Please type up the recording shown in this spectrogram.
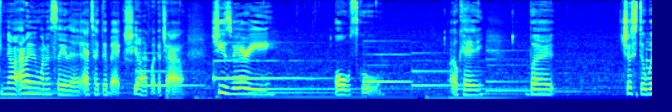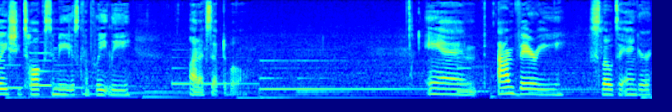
you know I don't even want to say that. I take that back. She don't act like a child. She's very old school okay? But just the way she talks to me is completely unacceptable. And I'm very slow to anger.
